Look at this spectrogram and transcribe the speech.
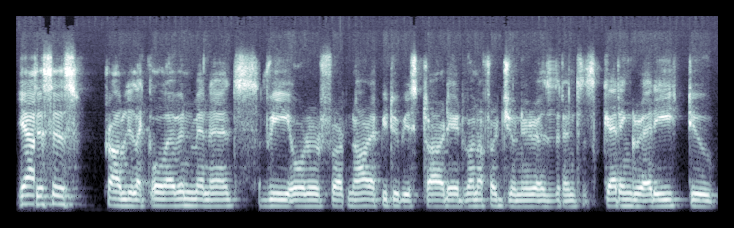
Yeah, this is probably like 11 minutes. We ordered for norepi to be started. One of our junior residents is getting ready to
